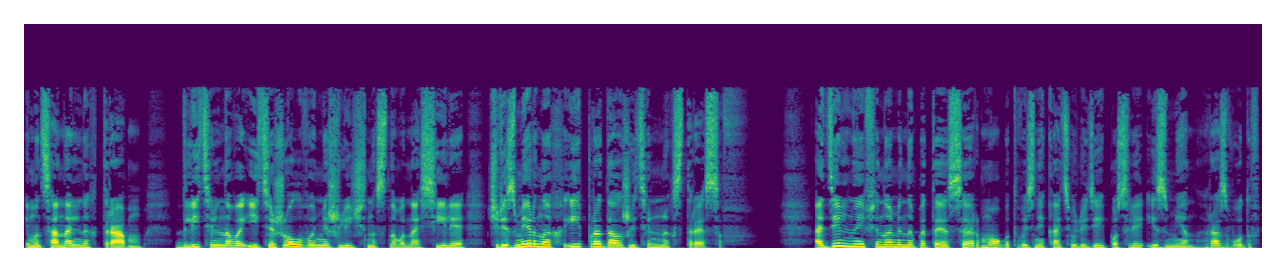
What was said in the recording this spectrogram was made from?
эмоциональных травм, длительного и тяжелого межличностного насилия, чрезмерных и продолжительных стрессов. Отдельные феномены ПТСР могут возникать у людей после измен, разводов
